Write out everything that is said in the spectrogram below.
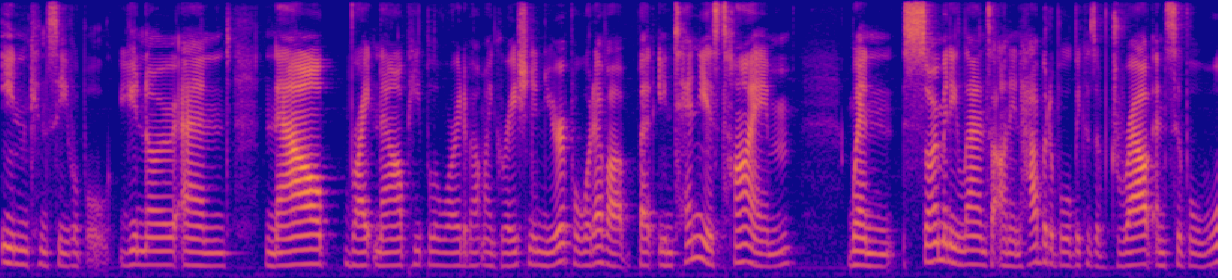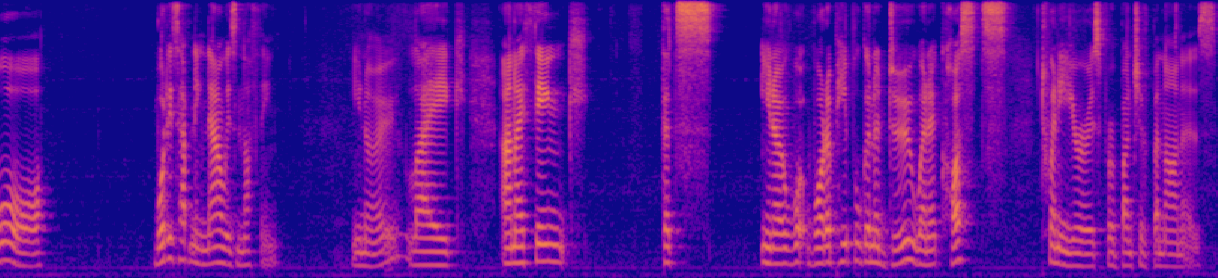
inconceivable you know and now right now people are worried about migration in Europe or whatever but in 10 years time when so many lands are uninhabitable because of drought and civil war what is happening now is nothing you know? Like and i think that's you know what what are people going to do when it costs 20 euros for a bunch of bananas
